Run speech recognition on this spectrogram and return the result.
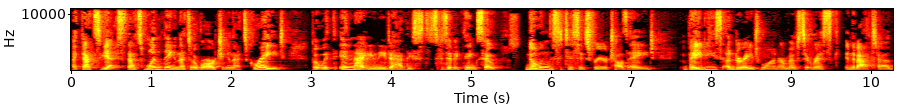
Like that's, yes, that's one thing and that's overarching and that's great. But within that, you need to have these specific things. So knowing the statistics for your child's age, babies under age one are most at risk in the bathtub.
